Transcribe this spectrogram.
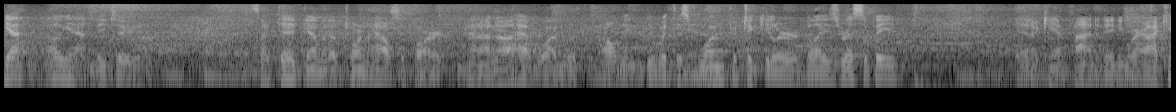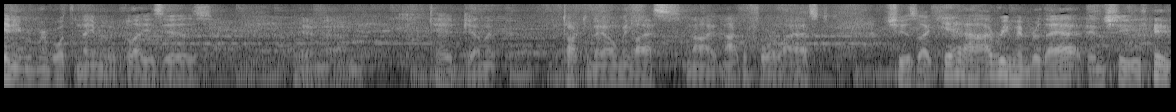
Yeah. Oh, yeah. Me too. It's like dead gummit. I've torn the house apart, and I know I have one with all the with this one particular glaze recipe, and I can't find it anywhere. I can't even remember what the name of the glaze is. And um, dead gummit. I talked to Naomi last night, night before last. She was like, "Yeah, I remember that," and she,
